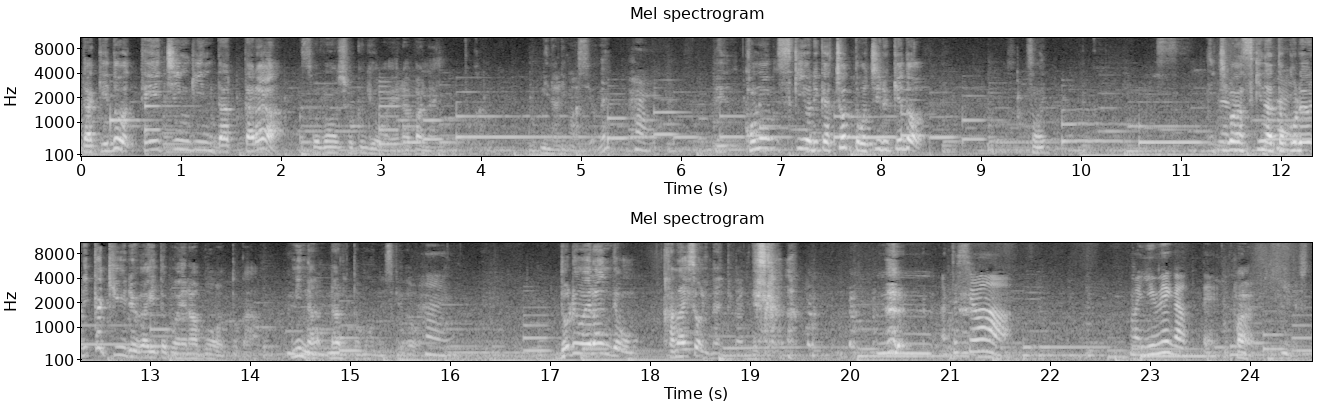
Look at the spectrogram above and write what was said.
だけど低賃金だったらその職業は選ばないとかになりますよね。はい。でこの好きよりかちょっと落ちるけどその一番好きなところよりか給料がいいとこ選ぼうとかにななると思うんですけど。はいどれを選んでも叶いそうにないって感じですか？うん私は、まあ、夢があってはい。いいですね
